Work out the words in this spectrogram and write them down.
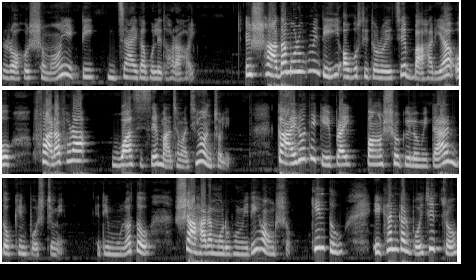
রহস্যময় একটি জায়গা বলে ধরা হয়। এই সাদা মরুভূমিটি অবস্থিত রয়েছে বাহারিয়া ও ফাড়াফাড়া ওয়াসিসের মাঝামাঝি অঞ্চলে। কায়রো থেকে প্রায় পাঁচশো কিলোমিটার দক্ষিণ পশ্চিমে এটি মূলত সাহারা মরুভূমিরই অংশ। কিন্তু এখানকার বৈচিত্র্য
